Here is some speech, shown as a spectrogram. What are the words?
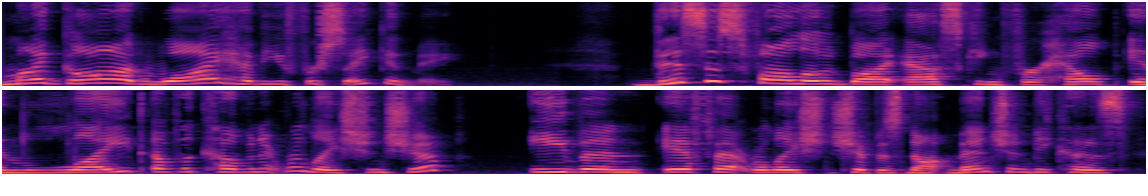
My God, why have you forsaken me? This is followed by asking for help in light of the covenant relationship, even if that relationship is not mentioned, because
